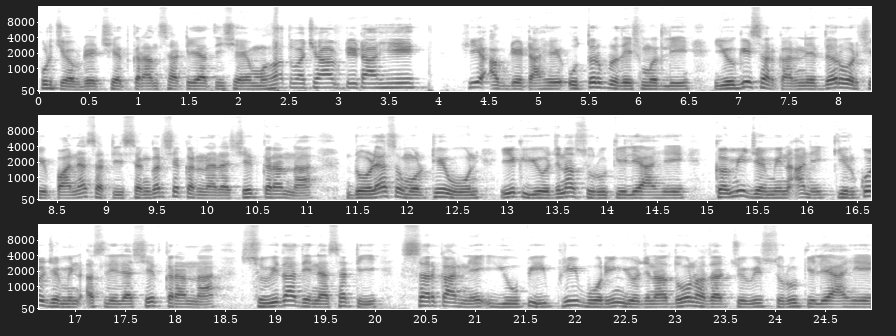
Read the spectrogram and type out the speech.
पुढचे अपडेट शेतकऱ्यांसाठी अतिशय महत्त्वाचे अपडेट आहे. ही अपडेट आहे उत्तर प्रदेशमधली. योगी सरकारने दरवर्षी पाण्यासाठी संघर्ष करणाऱ्या शेतकऱ्यांना डोळ्यासमोर ठेवून एक योजना सुरू केली आहे. कमी जमीन आणि किरकोळ जमीन असलेल्या शेतकऱ्यांना सुविधा देण्यासाठी सरकारने यू पी फ्री बोरिंग योजना दोन हजार चोवीस सुरू केली आहे.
